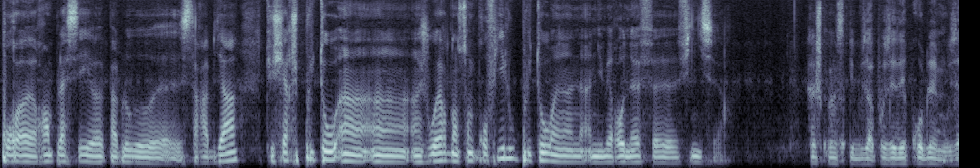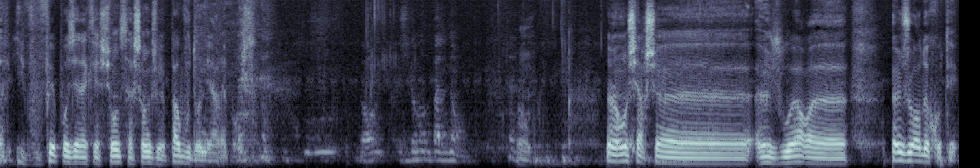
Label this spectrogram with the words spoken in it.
pour remplacer Pablo Sarabia. Tu cherches plutôt un, joueur dans son profil ou plutôt un, un numéro 9 finisseur? Je pense qu'il vous a posé des problèmes. il vous fait poser la question, sachant que je ne vais pas vous donner la réponse. Non, je ne demande pas de nom. Non. on cherche euh, un, joueur, euh, un joueur de côté.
